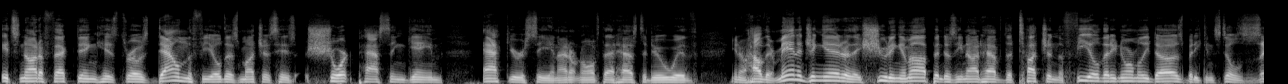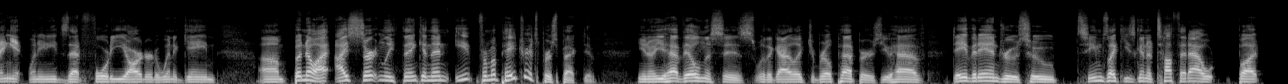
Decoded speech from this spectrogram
it's not affecting his throws down the field as much as his short passing game accuracy. And I don't know if that has to do with, you know, how they're managing it. Are they shooting him up? And does he not have the touch and the feel that he normally does, but he can still zing it when he needs that 40 yarder to win a game? Um, but no, I, I certainly think, and then from a Patriots perspective, you know, you have illnesses with a guy like Jabril Peppers. You have David Andrews, who seems like he's going to tough it out, but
